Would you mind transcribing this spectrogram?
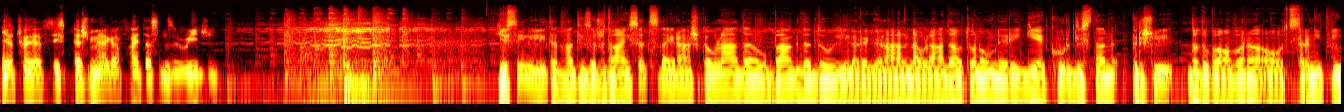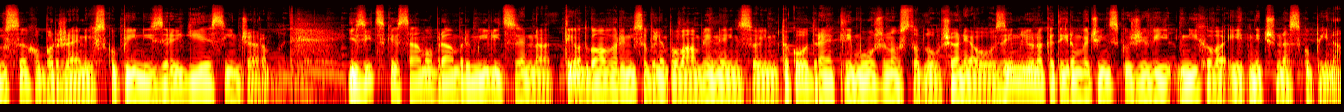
yeah, to have these Peshmerga fighters in the region. Jeseni leta 2020 sta iraška vlada v Bagdadu in regionalna vlada avtonomne regije Kurdistan prišli do dogovora o odstranitvi vseh oboroženih skupin iz regije Sinjar. Jezidske samoobrambne milice na te odgovore niso bile povabljene in so jim tako odrekli možnost odločanja o ozemlju, na katerem večinsko živi njihova etnična skupina.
